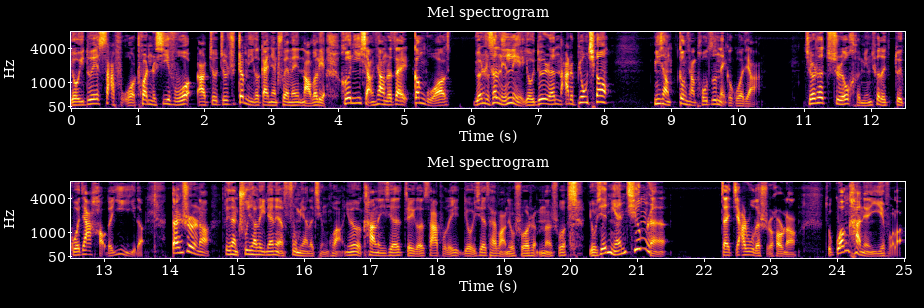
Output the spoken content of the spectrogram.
有一堆萨普穿着西服啊，就就是这么一个概念出现在脑子里，和你想象着在刚果原始森林里有一堆人拿着标枪，你想更想投资哪个国家？其实它是有很明确的对国家好的意义的，但是呢，它现在出现了一点点负面的情况，因为我看了一些这个萨普的有一些采访，就说什么呢？说有些年轻人在加入的时候呢，就光看见衣服了。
